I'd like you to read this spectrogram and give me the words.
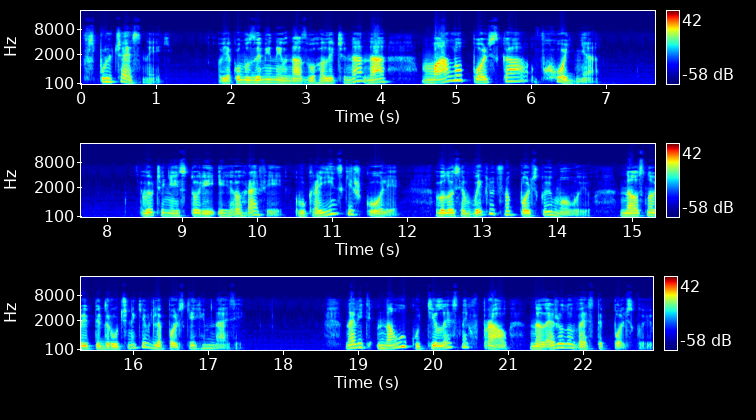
вспульчесний, в якому замінив назву Галичина на Малопольська Входня. Вивчення історії і географії в українській школі велося виключно польською мовою на основі підручників для польських гімназій. Навіть науку тілесних вправ належало вести польською.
